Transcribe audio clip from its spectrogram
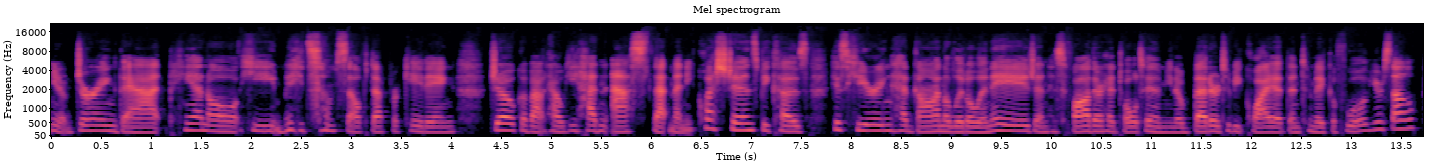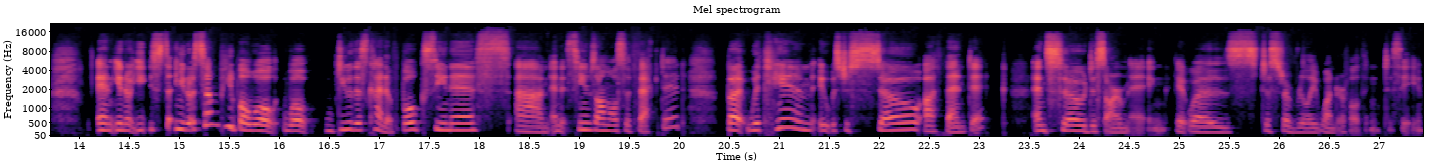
you know, during that panel, he made some self deprecating joke about how he hadn't asked that many questions because his hearing had gone a little in age and his father had told him, you know, better to be quiet than to make a fool of yourself. And, you know, you, you know, some people will, will do this kind of folksiness um, and it seems almost affected. But with him, it was just so authentic and so disarming. It was just a really wonderful thing to see.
